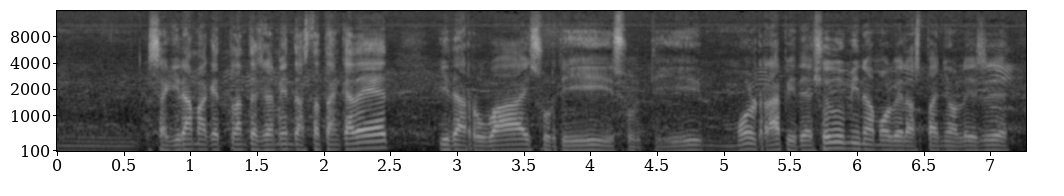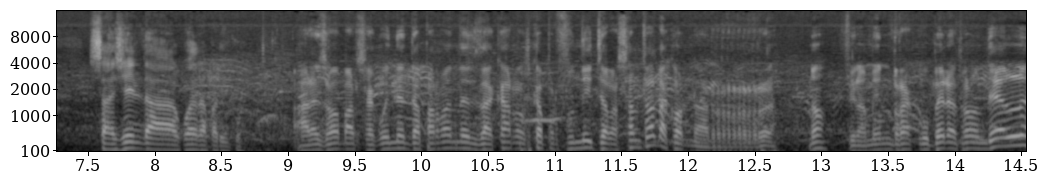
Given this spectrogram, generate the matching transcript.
mm, seguirà amb aquest plantejament d'estar tancadet i de robar i sortir, i sortir molt ràpid. Eh? Això domina molt bé l'Espanyol. És eh, segell del quadre Perico. Ara és el Barça que intenta per banda des de Carlos, que aprofunditza la centrada, córner. No, finalment recupera Trondel,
